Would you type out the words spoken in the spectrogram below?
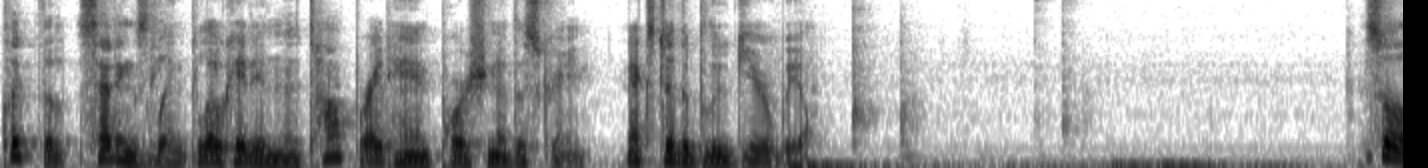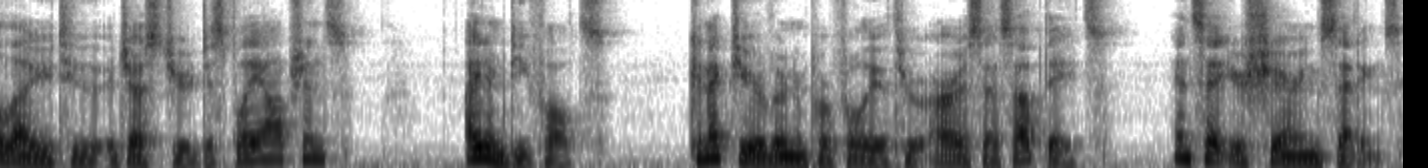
click the Settings link located in the top right-hand portion of the screen, next to the blue gear wheel. This will allow you to adjust your display options, item defaults, connect to your Learning Portfolio through RSS updates, and set your sharing settings.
